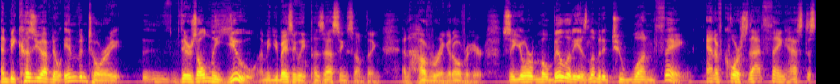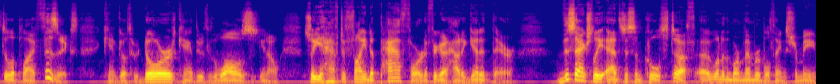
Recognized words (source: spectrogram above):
and because you have no inventory, there's only you. I mean, you're basically possessing something and hovering it over here. So your mobility is limited to one thing. And of course, that thing has to still apply physics. Can't go through doors, can't go through the walls, you know. So you have to find a path for it to figure out how to get it there. This actually adds to some cool stuff. Uh, one of the more memorable things for me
